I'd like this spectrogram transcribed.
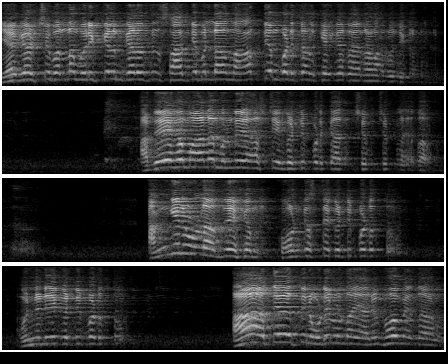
ഏകകക്ഷി ഭരണം ഒരിക്കലും കേരളത്തിൽ സാധ്യമല്ല എന്ന് ആദ്യം പഠിച്ചാൽ കെ കരുണാകരൻ ആലോചിക്കുന്നത് അദ്ദേഹമാണ് മുന്നണി രാഷ്ട്രീയം കെട്ടിപ്പടുക്കാൻ ശ്രമിച്ചിട്ടുള്ള നേതാവ്. അങ്ങനെയുള്ള അദ്ദേഹം കോൺഗ്രസിനെ കെട്ടിപ്പടുത്തു മുന്നണിയെ കെട്ടിപ്പടുത്തു. ആ അദ്ദേഹത്തിന് ഉടനുണ്ടായ അനുഭവം എന്താണ്?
